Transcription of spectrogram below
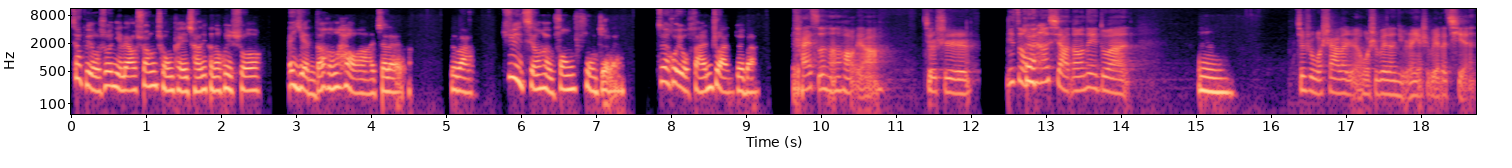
就比如说你聊双重赔偿，你可能会说，哎，演的很好啊之类的，对吧？剧情很丰富之类，最后有反转，对吧？台词很好呀，就是你总会能想到那段嗯，就是我杀了人，我是为了女人，也是为了钱。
